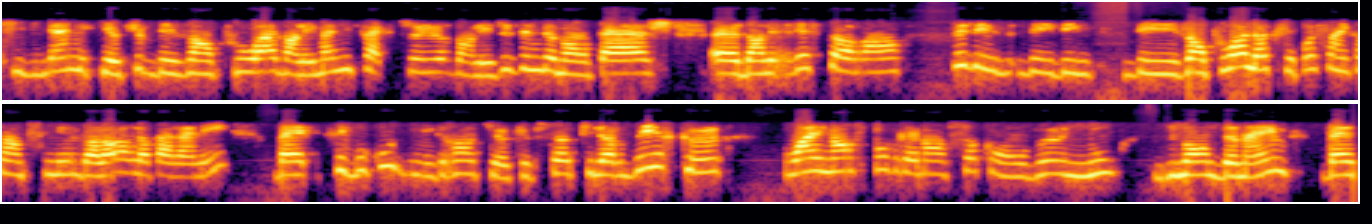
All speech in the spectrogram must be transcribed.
qui viennent et qui occupent des emplois dans les manufactures, dans les usines de montage, euh, dans les restaurants, sais, des, des, des, des emplois là que c'est pas 56 000 dollars là par année, ben c'est beaucoup d'immigrants qui occupent ça. Puis leur dire que ouais non c'est pas vraiment ça qu'on veut nous du monde de même, ben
